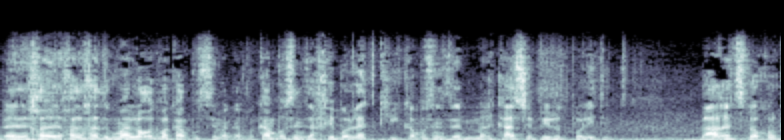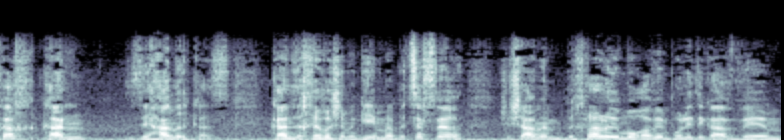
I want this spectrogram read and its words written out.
ואני יכול, לתת לך דוגמה לא רק בקמפוסים אגב, בקמפוסים זה הכי בולט כי קמפוסים זה מרכז של פעילות פוליטית. בארץ לא כל כך, כאן זה המרכז. כאן זה חבר'ה שמגיעים מהבית ספר, ששם הם בכלל לא היו מעורבים פוליטיקה, והם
